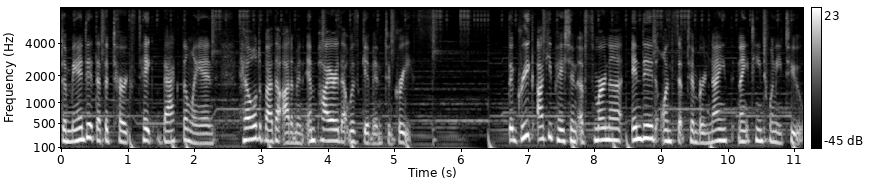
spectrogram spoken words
demanded that the Turks take back the land held by the Ottoman Empire that was given to Greece. The Greek occupation of Smyrna ended on September 9, 1922,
